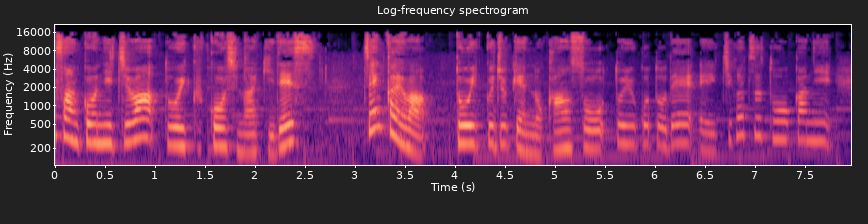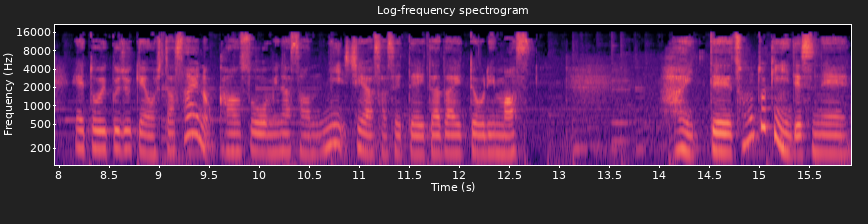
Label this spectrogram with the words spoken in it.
さんこんにちは。TOEIC 講師のあきです。前回は TOEIC 受験の感想ということで1月10日に TOEIC 受験をした際の感想を皆さんにシェアさせていただいております。はい。でその時にですね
